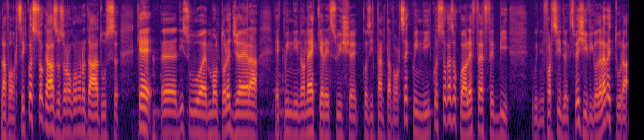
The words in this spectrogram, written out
la forza. In questo caso sono con una Tatus che eh, di suo è molto leggera e quindi non è che restituisce così tanta forza e quindi in questo caso qua l'FFB, quindi il force feedback specifico della vettura,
